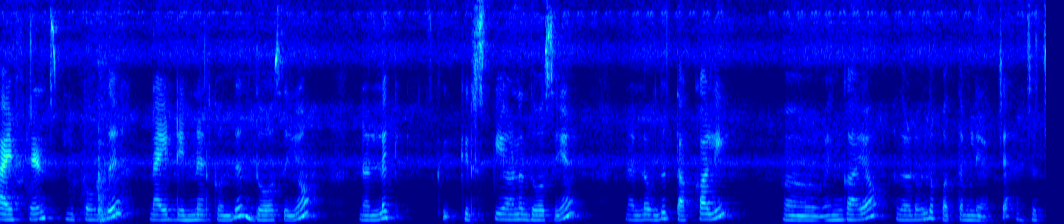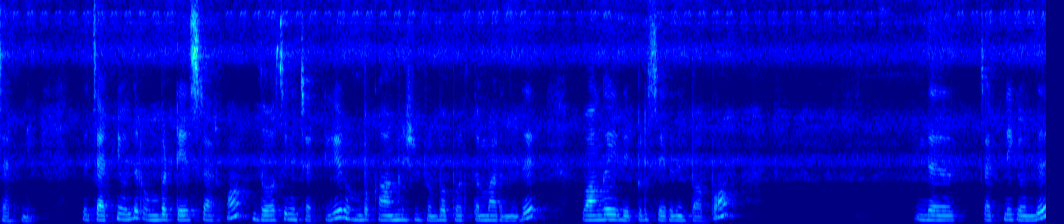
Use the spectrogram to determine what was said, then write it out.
ஹாய் ஃப்ரெண்ட்ஸ் இப்போ வந்து நைட் டின்னருக்கு வந்து தோசையும் நல்ல கிறிஸ்பியான தோசையும் நல்ல வந்து தக்காளி வெங்காயம் அதோட வந்து கொத்தமல்லி அரைச்சி அரைச்ச சட்னி. இந்த சட்னி வந்து ரொம்ப டேஸ்ட்டாக இருக்கும். தோசையும் சட்னியும் ரொம்ப காம்பினேஷன் ரொம்ப பொருத்தமாக இருந்தது. வாங்க இது எப்படி செய்கிறதுன்னு பார்ப்போம். இந்த சட்னிக்கு வந்து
